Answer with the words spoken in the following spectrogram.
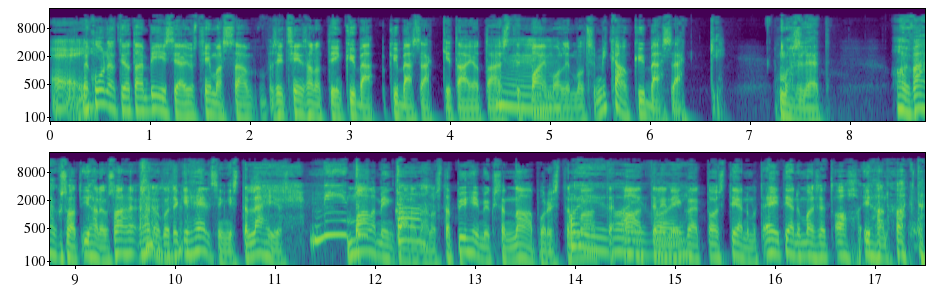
Ei. Me kuunneltiin jotain biisiä just himassa, sit siinä sanottiin kybä, kybäsäkki tai jotain. Mm. Sitten vaimo oli multa, se, mikä on kybäsäkki? Mä silleen, että oi vähän kun sä oot ihana, kun hän on kuitenkin Helsingistä lähiöstä. Niin, Malmin totta. kartanosta, Pyhimyksen naapurista. Oi mä aatte- voi ajattelin, voi. niin kuin, että olisi tiennyt, mutta ei tiennyt. Mä olisin, että oh, ihanaa. Että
